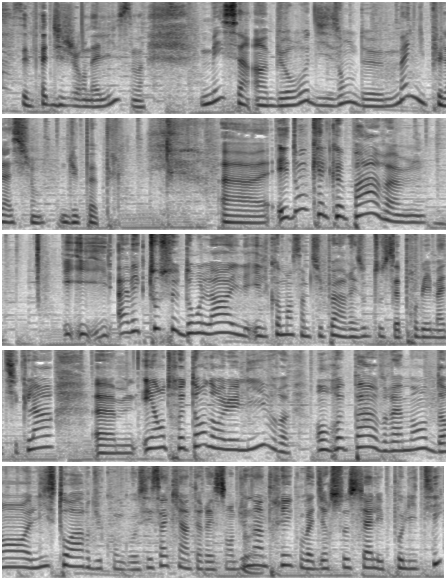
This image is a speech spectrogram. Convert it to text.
c'est pas du journalisme, mais c'est un bureau, disons, de manipulation du peuple. Euh, et donc, quelque part, il- il- avec tout ce don-là, il, il commence un petit peu à résoudre toutes ces problématiques-là. Euh, et entre-temps, dans le livre, on repart vraiment dans l'histoire du Congo. C'est ça qui est intéressant. D'une Ouais. intrigue, on va dire, sociale et politique,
